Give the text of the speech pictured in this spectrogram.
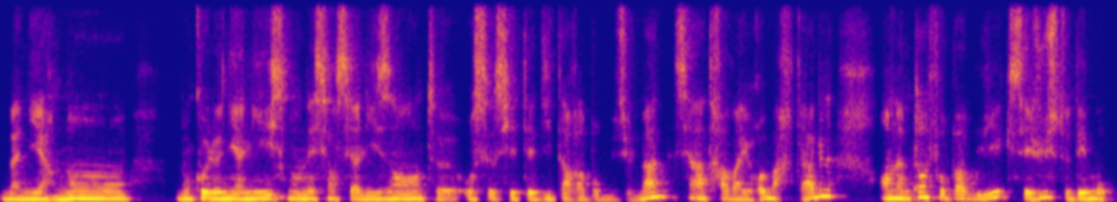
manière non non colonialiste, non essentialisante euh, aux sociétés dites arabo-musulmanes. C'est un travail remarquable. En même temps, il ne faut pas oublier que c'est juste des mots.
